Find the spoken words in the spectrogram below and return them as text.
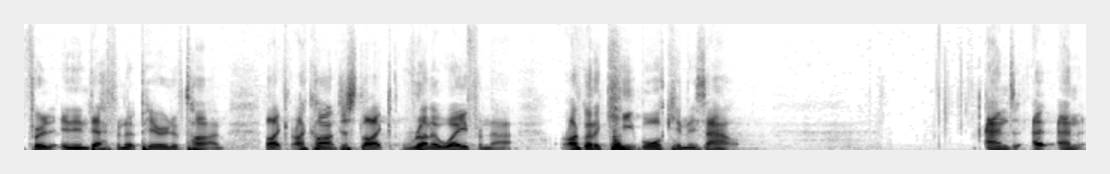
for an indefinite period of time? Like, I can't just like run away from that. I've got to keep walking this out. And, and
